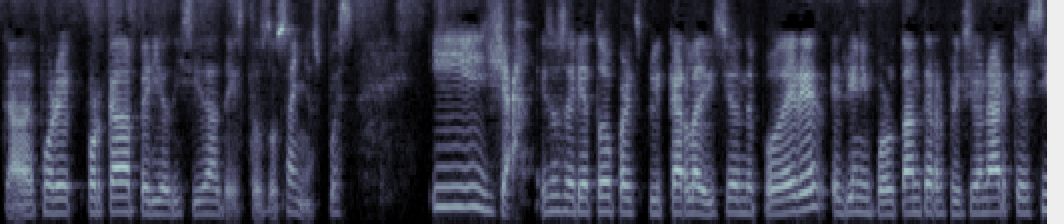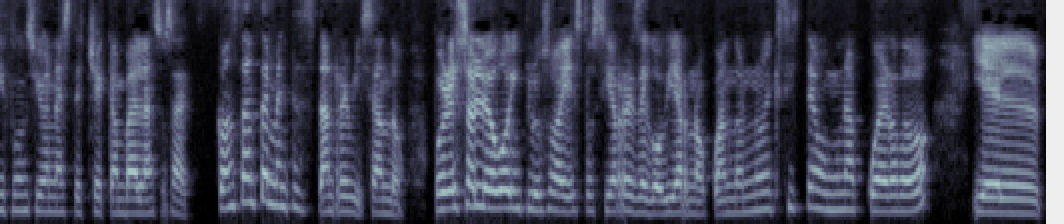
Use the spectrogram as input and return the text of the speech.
cada por, por, cada periodicidad de estos dos años, pues. Y ya, eso sería todo para explicar la división de poderes. Es bien importante reflexionar que sí funciona este check and balance, o sea, constantemente se están revisando. Por eso luego incluso hay estos cierres de gobierno, cuando no existe un acuerdo y el,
